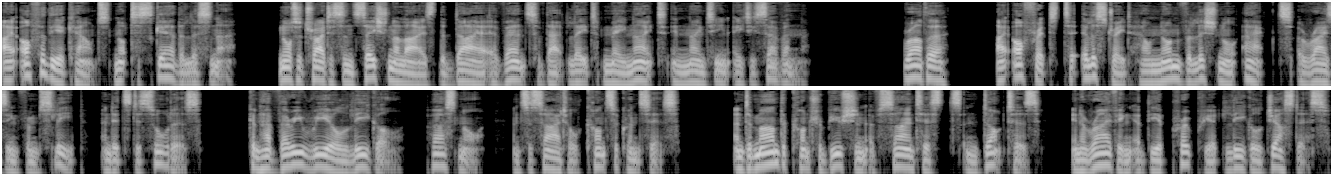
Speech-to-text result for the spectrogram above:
I offer the account not to scare the listener, nor to try to sensationalize the dire events of that late May night in 1987. Rather, I offer it to illustrate how non-volitional acts arising from sleep and its disorders can have very real legal, personal, and societal consequences, and demand the contribution of scientists and doctors in arriving at the appropriate legal justice.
